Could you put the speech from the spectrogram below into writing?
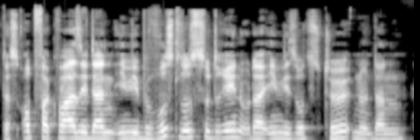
Das Opfer quasi dann irgendwie bewusstlos zu drehen oder irgendwie so zu töten und dann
